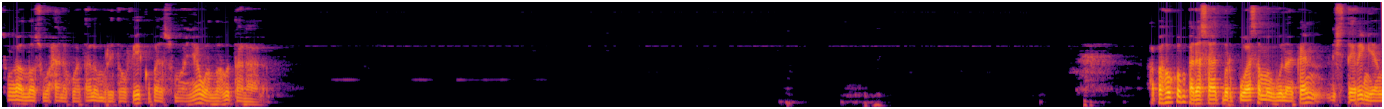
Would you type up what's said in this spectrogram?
Semoga Allah Subhanahu wa taala memberi taufik kepada semuanya wallahu taala alam. Apa hukum pada saat berpuasa menggunakan listerine yang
